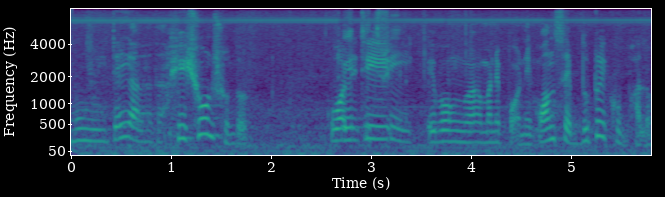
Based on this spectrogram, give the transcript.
বুনুইটাই আলাদা। ভীষণ সুন্দর। কোয়ালিটি এবং মানে মানে কনসেপ্ট দুটোই খুব ভালো।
